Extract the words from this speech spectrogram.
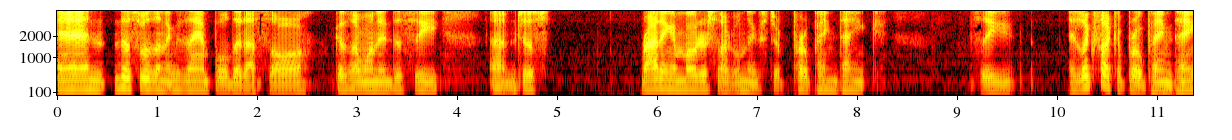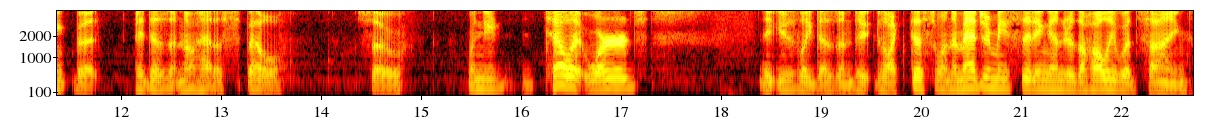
And this was an example that I saw because I wanted to see um, just riding a motorcycle next to a propane tank. See, it looks like a propane tank, but it doesn't know how to spell. So when you tell it words, it usually doesn't do like this one. Imagine me sitting under the Hollywood sign.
